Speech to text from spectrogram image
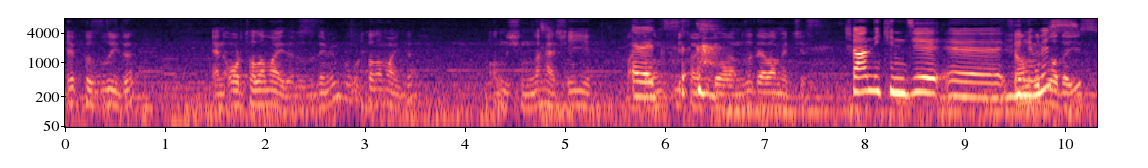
Hep hızlıydı. Yani ortalamaydı. Hızlı demeyeyim bu ortalamaydı. Onun dışında her şey iyi. Bakalım Evet. bir sonraki duvramıza devam edeceğiz. Şu an ikinci e, Şu an günümüz. Budva'dayız.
